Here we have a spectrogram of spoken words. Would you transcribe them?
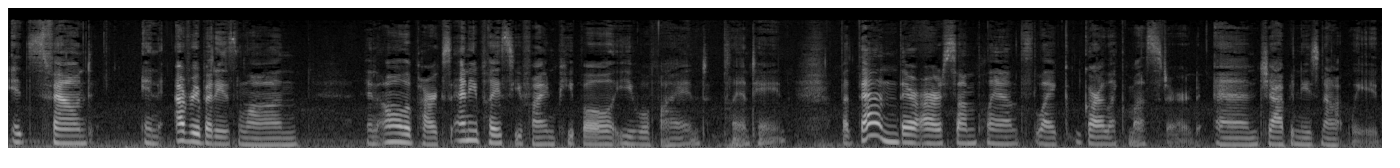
It's found in everybody's lawn, in all the parks, any place you find people, you will find plantain. But then there are some plants like garlic mustard and Japanese knotweed.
